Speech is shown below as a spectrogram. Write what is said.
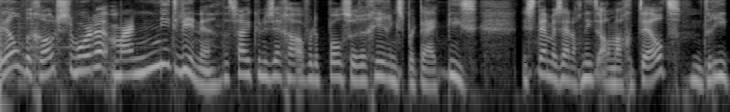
Wel de grootste worden, maar niet winnen. Dat zou je kunnen zeggen over de Poolse regeringspartij PiS. De stemmen zijn nog niet allemaal geteld. Drie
